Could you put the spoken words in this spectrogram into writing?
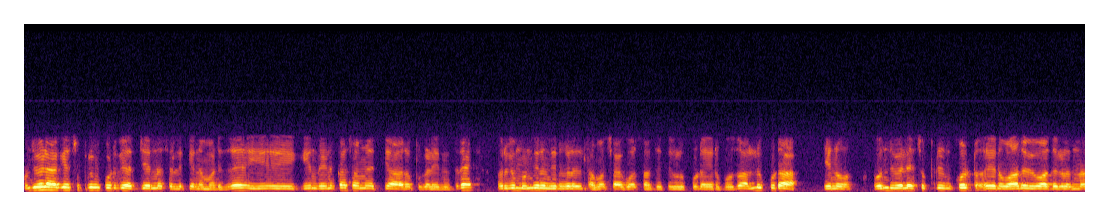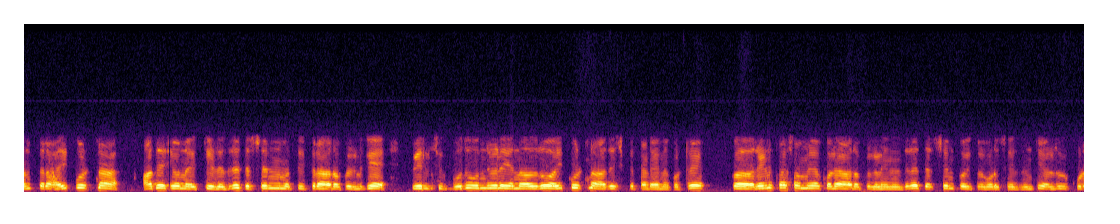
ಒಂದು ವೇಳೆ ಹಾಗೆ ಸುಪ್ರೀಂ ಕೋರ್ಟ್ಗೆ ಅರ್ಜಿಯನ್ನ ಸಲ್ಲಿಕೆಯನ್ನ ಮಾಡಿದ್ರೆ, ಈ ರೇಣುಕಾ ಸ್ವಾಮಿ ಹತ್ಯೆ ಆರೋಪಗಳೇನಿದ್ರೆ, ಅವರಿಗೆ ಮುಂದಿನ ದಿನಗಳಲ್ಲಿ ಸಮಸ್ಯೆ ಆಗುವ ಸಾಧ್ಯತೆಗಳು ಕೂಡ ಇರಬಹುದು ಅಲ್ಲೂ ಕೂಡ ಏನು ಒಂದು ವೇಳೆ ಸುಪ್ರೀಂ ಕೋರ್ಟ್ ಏನು ವಾದ ವಿವಾದಗಳ ನಂತರ ಹೈಕೋರ್ಟ್ನ ಆದೇಶವನ್ನು ಎತ್ತಿ ಹಿಡಿದ್ರೆ ದರ್ಶನ್ ಮತ್ತು ಇತರ ಆರೋಪಿಗಳಿಗೆ ಬೇಲ್ ಸಿಗ್ಬೋದು. ಒಂದ್ ವೇಳೆ ಏನಾದ್ರು ಹೈಕೋರ್ಟ್ನ ಆದೇಶಕ್ಕೆ ತಡೆಯನ್ನು ಕೊಟ್ರೆ ರೇಣುಕಾ ಸ್ವಾಮಿಯ ಕೊಲೆ ಆರೋಪಿಗಳೇನೆಂದ್ರೆ ದರ್ಶನ್ ಪವಿತ್ರಗೌಡ ಸೇರಿದಂತೆ ಎಲ್ಲರೂ ಕೂಡ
